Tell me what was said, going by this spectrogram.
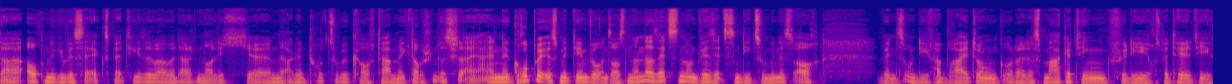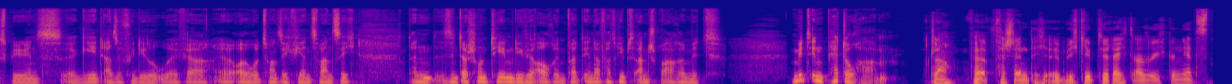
da auch eine gewisse Expertise, weil wir da neulich äh, eine Agentur zugekauft haben. Ich glaube schon, dass es eine Gruppe ist, mit dem wir uns auseinandersetzen und wir setzen die zumindest auch wenn es um die Verbreitung oder das Marketing für die Hospitality Experience äh, geht, also für die UEFA äh, Euro 2024, dann sind das schon Themen, die wir auch in der Vertriebsansprache mit, mit in petto haben. Klar, ver verständlich. Äh, ich gebe dir recht. Also ich bin jetzt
